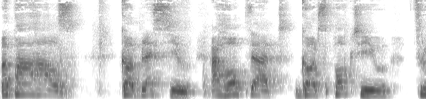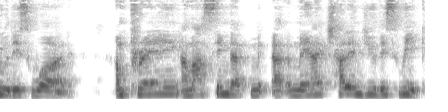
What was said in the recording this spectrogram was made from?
My powerhouse, God bless you. I hope that God spoke to you through this word. I'm praying, I'm asking that uh, may I challenge you this week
